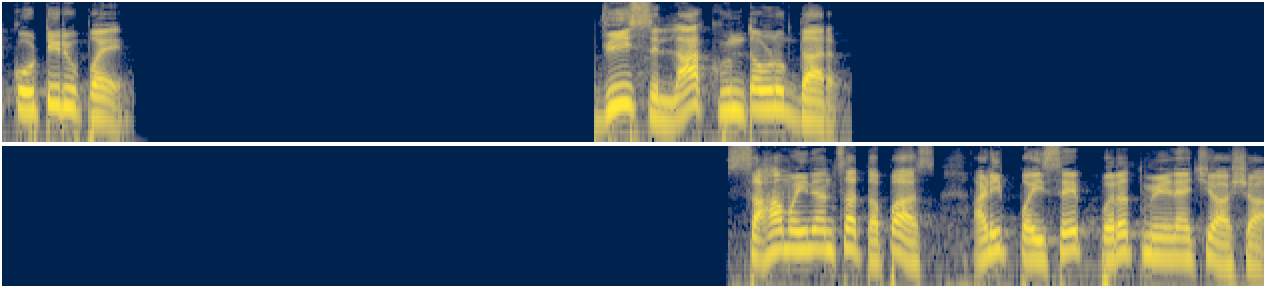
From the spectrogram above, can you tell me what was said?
कोटी रुपये. वीस लाख गुंतवणूकदार. सहा महिन्यांचा तपास आणि पैसे परत मिळण्याची आशा.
